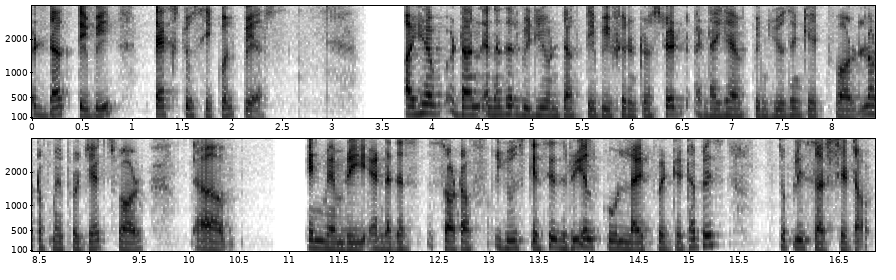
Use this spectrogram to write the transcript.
DuckDB text to SQL pairs. I have done another video on DuckDB if you're interested and I have been using it for a lot of my projects for uh, in memory and other sort of use cases real cool lightweight database. So please search it out.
